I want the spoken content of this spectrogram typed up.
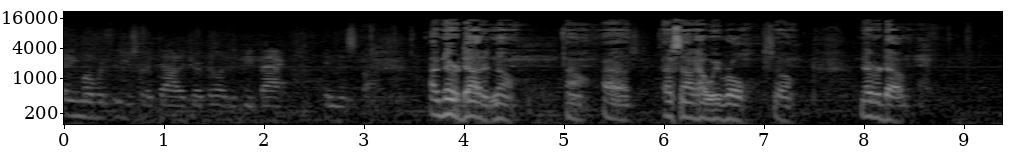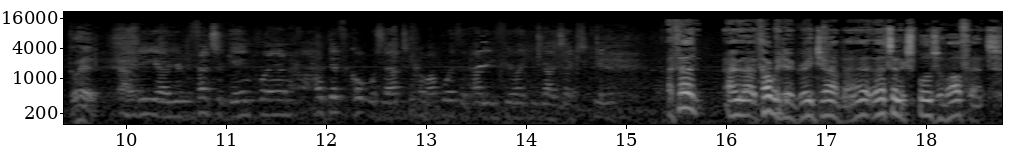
any moments that you sort of doubted your ability to be back in this spot? I've never doubted. No, no, uh, that's not how we roll. So, never doubt. Go ahead. Andy, uh, your defensive game plan, how difficult was that to come up with, and how do you feel like you guys executed? I thought I, I thought we did a great job. That's an explosive offense.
